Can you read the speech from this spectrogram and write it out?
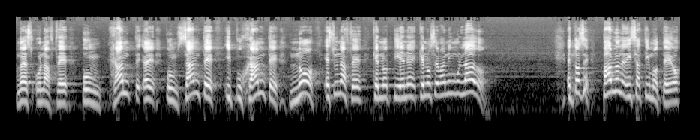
no es una fe eh, punzante y pujante, no, es una fe que no tiene, que no se va a ningún lado. Entonces, Pablo le dice a Timoteo,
